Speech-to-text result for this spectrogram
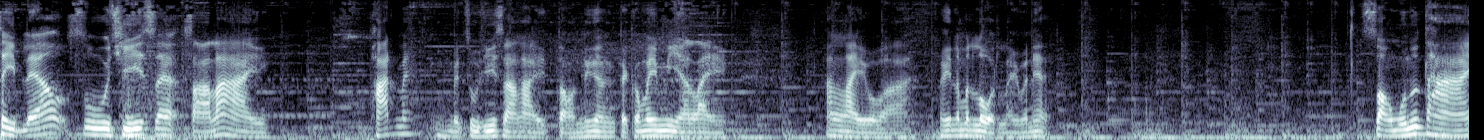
สิบแล้วซูชิสาหร่าย พัดไหมเป็นซูชิสาหร่ายต่อเนื่องแต่ก็ไม่มีอะไร อะไรวะ เฮ้ย แล้วมันโหลดอะไรวะเนี่ยสองมุนสุดท้าย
